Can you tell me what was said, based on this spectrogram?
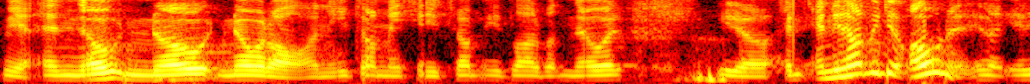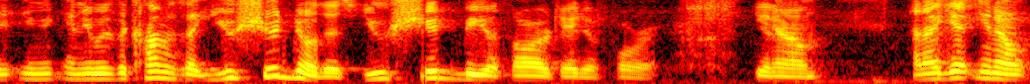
Yeah, and know know know it all. And he told me he told me a lot about know it, you know, and, and he helped me to own it. And, and it was the comments that you should know this. You should be authoritative for it, you know. And I get you know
